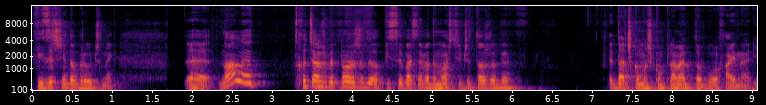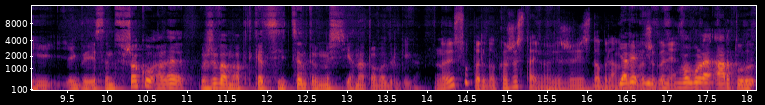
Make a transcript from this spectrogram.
fizycznie dobry uczynek. E, no ale chociażby to, żeby odpisywać na wiadomości, czy to, żeby dać komuś komplement, to było fajne i jakby jestem w szoku, ale używam aplikacji Centrum Myśli Jana Pawła II. No i super, no korzystaj, no jeżeli jest dobra, no ja wiem, dlaczego nie? W ogóle Artur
